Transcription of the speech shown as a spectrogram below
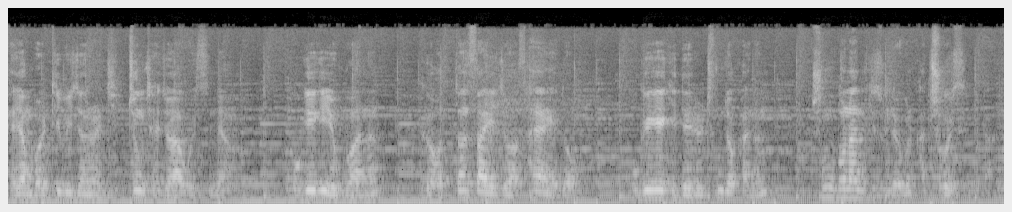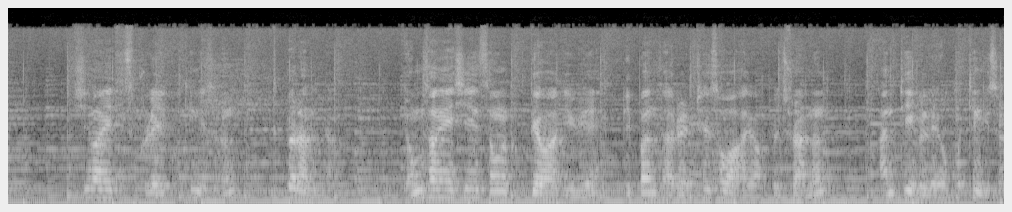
대형 멀티비전을 집중 제조하고 있으며 고객이 요구하는 그 어떤 사이즈와 사양에도 고객의 기대를 충족하는 충분한 기술력을 갖추고 있습니다. 시마의 디스플레이 코팅 기술은 특별합니다. 영상의 시인성을 극대화하기 위해 빛 반사를 최소화하여 표출하는 안티 글레어 코팅 기술,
